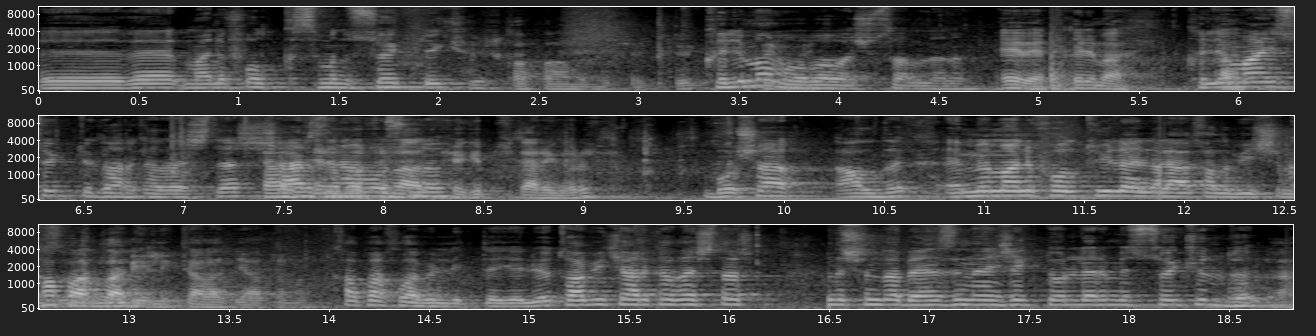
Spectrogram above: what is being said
e, ve manifold kısmını söktük. Üst kapağımızı söktük. Klima mı baba şu sallanan? Evet klima. Klimayı söktük arkadaşlar. Şarj dinamosunu söküp çıkarıyoruz. boşa aldık. Emme manifolduyla alakalı bir işimiz var. Kapakla birlikte alacağız onu. Kapakla birlikte geliyor. Tabii ki arkadaşlar dışında benzin enjektörlerimiz söküldü. Burada.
